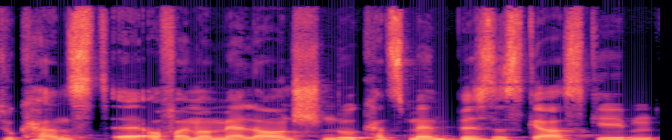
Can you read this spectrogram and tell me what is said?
du kannst äh, auf einmal mehr launchen, du kannst mehr im Business Gas geben,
